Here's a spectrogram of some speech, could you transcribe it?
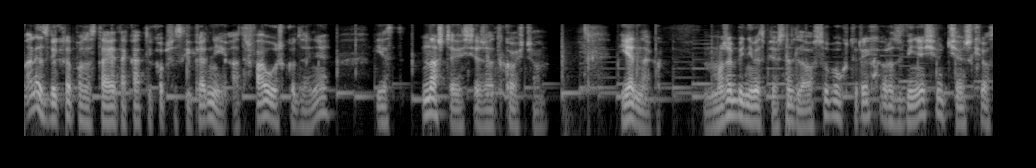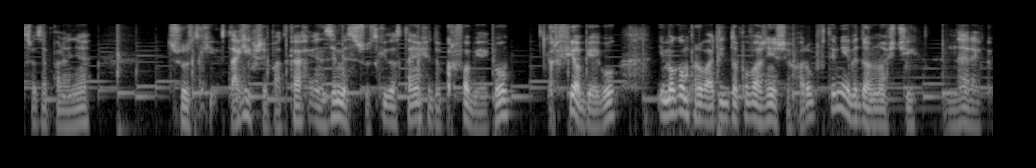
ale zwykle pozostaje taka tylko przez kilka dni, a trwałe uszkodzenie jest na szczęście rzadkością. Jednak może być niebezpieczne dla osób, u których rozwinie się ciężkie ostre zapalenie trzustki. W takich przypadkach enzymy z trzustki dostają się do krwobiegu, krwiobiegu i mogą prowadzić do poważniejszych chorób, w tym niewydolności nerek.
